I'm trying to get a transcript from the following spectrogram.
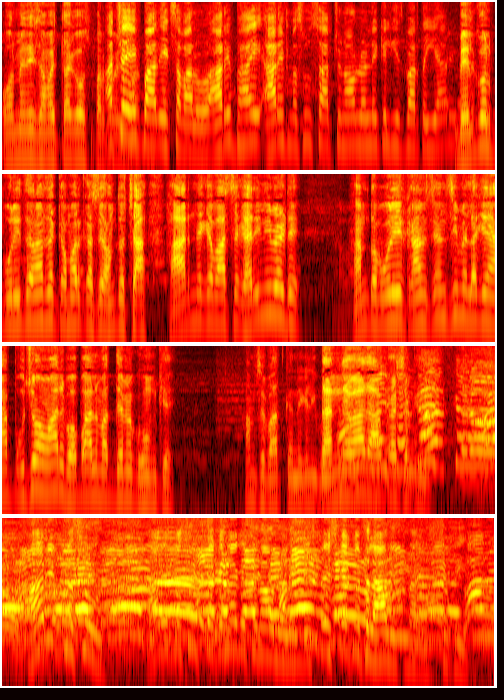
और मैं नहीं समझता कि उस पर अच्छा एक बात एक सवाल और। आरिफ भाई आरिफ मसूद साहब चुनाव लड़ने के लिए इस बार तैयार है? बिल्कुल पूरी तरह से कमर कसे। हम तो हारने के बाद से घर ही नहीं बैठे। हम तो पूरी कॉन्स्टेंसी में लगे हैं। आप पूछो हमारे भोपाल मध्य में घूम के। हमसे बात करने के लिए धन्यवाद आपका शुक्रिया। आरिफ मसूद। आरिफ मसूद का कहना कि चुनाव लड़ेंगे। फ़िलहाल इतना है। शुक्रिया।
